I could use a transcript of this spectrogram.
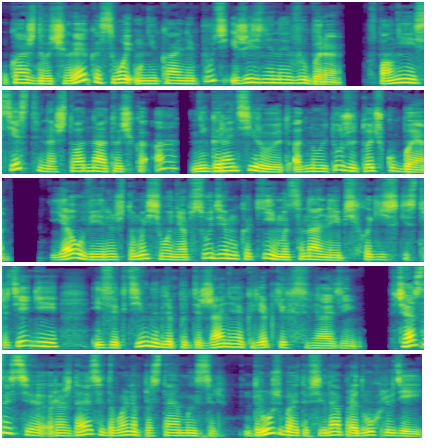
У каждого человека свой уникальный путь и жизненные выборы. Вполне естественно, что одна точка А не гарантирует одну и ту же точку Б, я уверен, что мы сегодня обсудим, какие эмоциональные и психологические стратегии эффективны для поддержания крепких связей. В частности, рождается довольно простая мысль. Дружба – это всегда про двух людей.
